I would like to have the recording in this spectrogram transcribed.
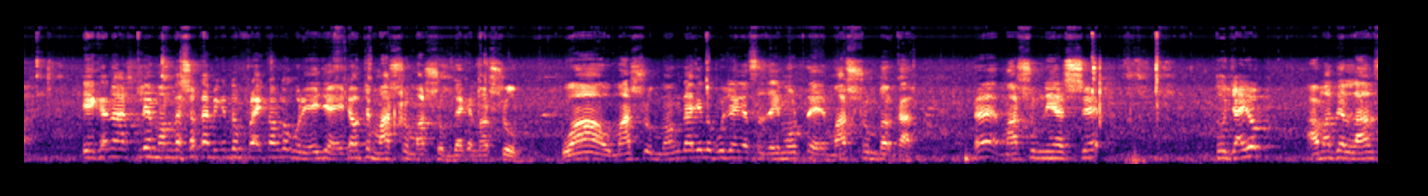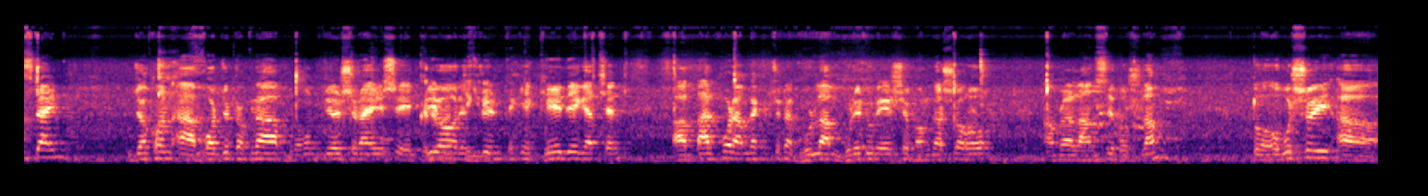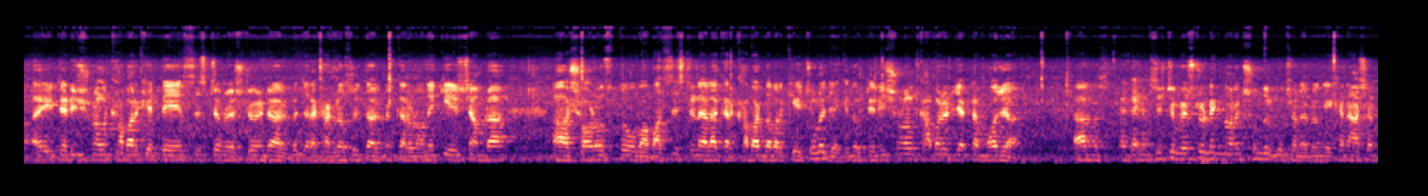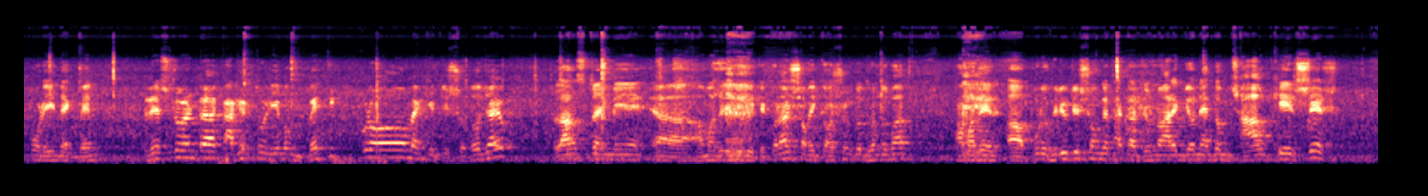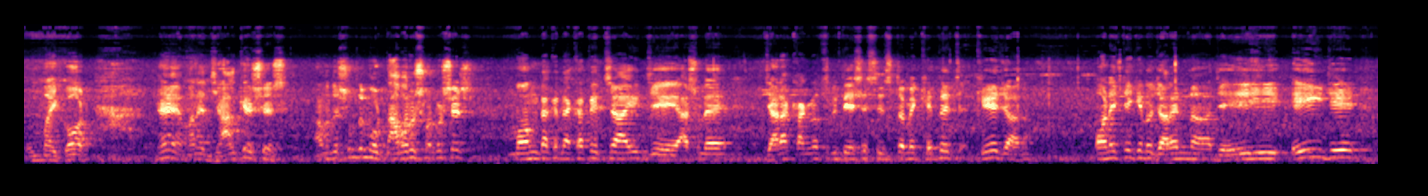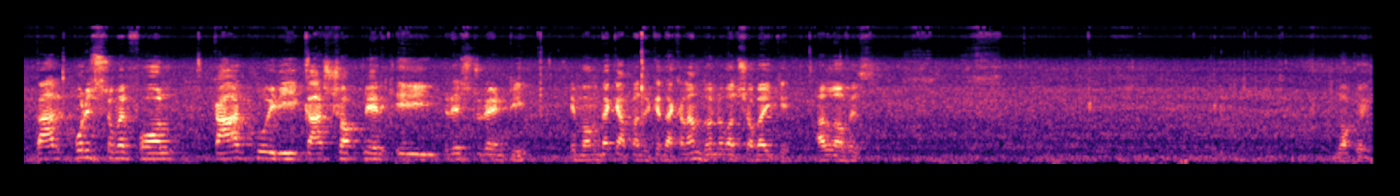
এখানে আসলে মংদার সাথে আমি কিন্তু প্রায় তর্ক করি। এই যে এটা হচ্ছে মাশরুম মাশরুম দেখেন মাশরুম। Wow mushroom. মংদা কিন্তু বুঝে গেছে যে এই মুহূর্তে মাশরুম দরকার। হ্যাঁ মাশরুম নিয়ে আসছে। তো যাই হোক আমাদের লাঞ্চ টাইম যখন পর্যটকরা ভ্রমণ প্রিয়সরা এসে প্রিয় রেস্টুরেন্ট থেকে খেয়ে দিয়ে গেছেন তারপর আমরা কিছুটা ঘুরলাম ঘুরে টুরে এসে মংদা সহ আমরা লাঞ্চে বসলাম। তো অবশ্যই এই ট্র্যাডিশনাল খাবার খেতে সিস্টেম রেস্টুরেন্টে আসবেন, যারা খাগড়াছড়িতে আসবেন, কারণ অনেকে এসে আমরা শহরস্থ বা বাস স্ট্যান্ড এলাকার খাবার দাবার খেয়ে চলে যাই কিন্তু ট্র্যাডিশনাল খাবারের যে একটা মজা দেখেন সিস্টেম রেস্টুরেন্টটা কিন্তু অনেক সুন্দর গুছানো এবং এখানে আসার পরেই দেখবেন রেস্টুরেন্টটা কাঠের তৈরি এবং ব্যতিক্রম একটি দৃশ্য। তো যাই হোক লাঞ্চ টাইমে আমাদের এই ভিডিওটি করার সবাইকে অসংখ্য ধন্যবাদ। আমাদের পুরো ভিডিওটির সঙ্গে থাকার জন্য আরেকজন একদম ঝাল খেয়ে শেষ। ও মাই গড হ্যাঁ মানে ঝালকে শেষ। আমাদের সুন্দর মুহূর্ত। আবারও সর্বশেষ মংটাকে দেখাতে চাই যে আসলে যারা খাগড়াছড়িতে এসে সিস্টেমে খেতে খেয়ে যান, অনেকেই কিন্তু জানেন না যে এই এই যে কার পরিশ্রমের ফল, কার তৈরি, কার স্বপ্নের এই রেস্টুরেন্টটি এই মংদাকে আপনাদেরকে দেখালাম। ধন্যবাদ সবাইকে। আল্লাহ হাফেজ। লক হয়ে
